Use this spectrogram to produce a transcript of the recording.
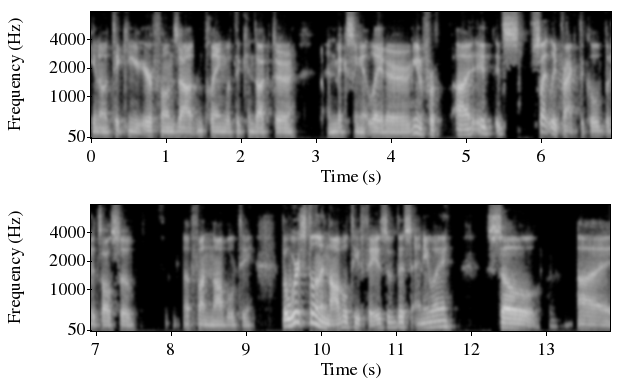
you know taking your earphones out and playing with the conductor and mixing it later. You know, for uh, it, it's slightly practical, but it's also a fun novelty. But we're still in a novelty phase of this anyway. So uh,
